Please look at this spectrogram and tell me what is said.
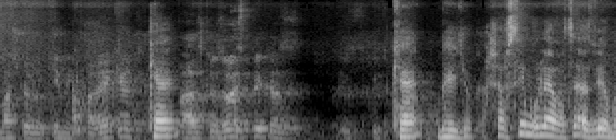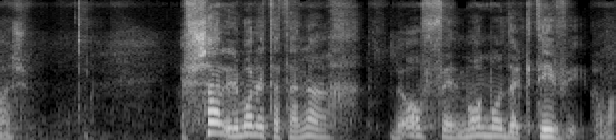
ממשהו אלוקי מתפרקת, כן. אז כזה לא הספיק, אז... כן, בדיוק. עכשיו שימו לב, אני רוצה להסביר משהו. אפשר ללמוד את התנ"ך באופן מאוד מאוד אקטיבי. כלומר,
